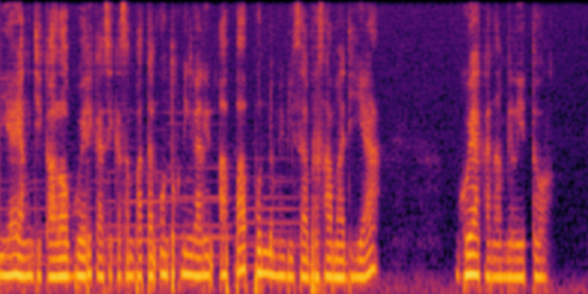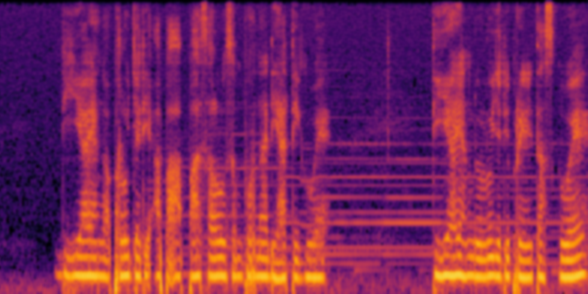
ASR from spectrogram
Dia yang jikalau gue dikasih kesempatan untuk ninggalin apa pun demi bisa bersama dia, gue akan ambil itu. Dia yang gak perlu jadi apa-apa selalu sempurna di hati gue. Dia yang dulu jadi prioritas gue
